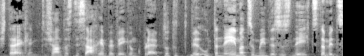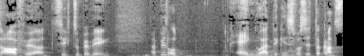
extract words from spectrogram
streicheln, schauen, dass die Sache in Bewegung bleibt. Oder wir unternehmen zumindest nichts, damit es aufhört, sich zu bewegen. Ein bisschen eigenartig ist, was sich da ganz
